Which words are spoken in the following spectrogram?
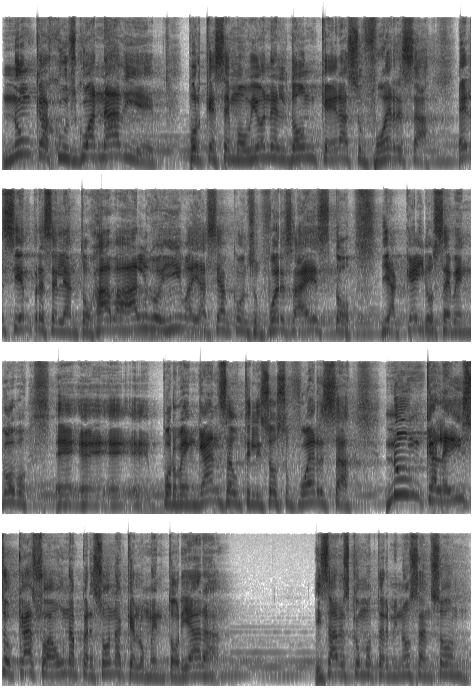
Nunca juzgó a nadie porque se movió en el don que era su fuerza. Él siempre se le antojaba algo y iba y hacía con su fuerza esto y aquello. Se vengó eh, eh, eh, por venganza, utilizó su fuerza. Nunca le hizo caso a una persona que lo mentoreara. ¿Y sabes cómo terminó Sansón?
